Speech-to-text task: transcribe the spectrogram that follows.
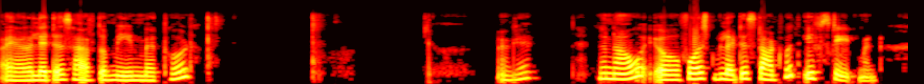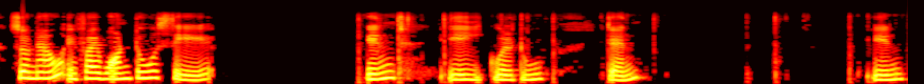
uh, let us have the main method. Okay. So now uh, first let us start with if statement. So now if I want to say int a equal to 10 int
